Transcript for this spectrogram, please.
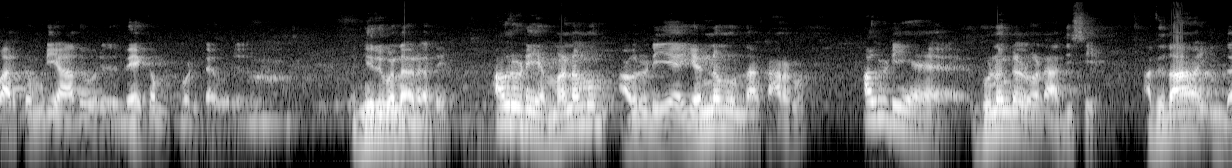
பார்க்க முடியாத ஒரு வேகம் கொண்ட ஒரு நிறுவனர் அது. அவருடைய மனமும் அவருடைய எண்ணமும் தான் காரணம். அவருடைய குணங்களோட அதிசயம். அதுதான் இந்த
